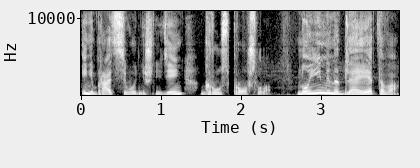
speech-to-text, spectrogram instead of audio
и не брать сегодняшний день груз прошлого. Но именно для этого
